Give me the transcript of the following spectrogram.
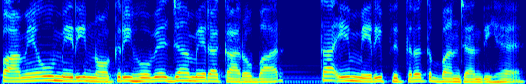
ਭਾਵੇਂ ਉਹ ਮੇਰੀ ਨੌਕਰੀ ਹੋਵੇ ਜਾਂ ਮੇਰਾ ਕਾਰੋਬਾਰ, ਤਾਂ ਇਹ ਮੇਰੀ ਫਿਤਰਤ ਬਣ ਜਾਂਦੀ ਹੈ।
